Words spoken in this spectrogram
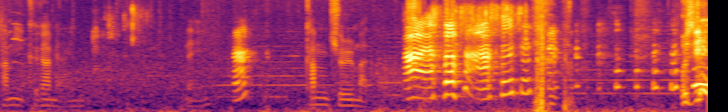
감이 그 감이 아닙니다. 네. 아? 감귤 맛. 아, 뭐지?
